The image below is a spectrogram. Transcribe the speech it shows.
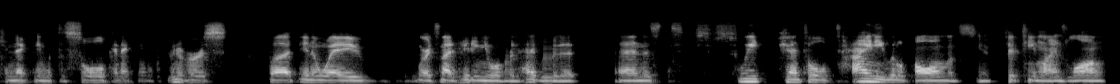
connecting with the soul, connecting with the universe, but in a way where it's not hitting you over the head with it and this sweet, gentle, tiny little poem that's you know, 15 lines long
